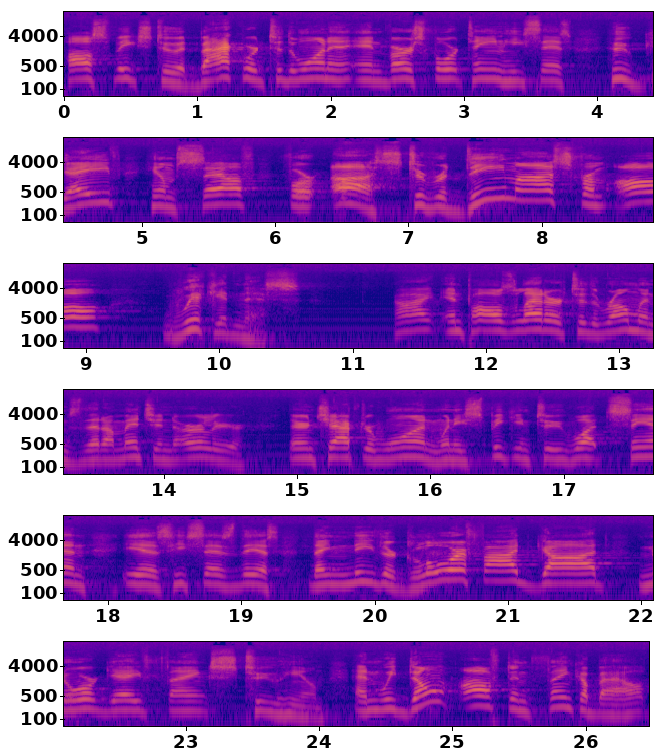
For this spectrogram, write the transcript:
Paul speaks to it. Backward to the one in, in, verse 14, he says, Who gave himself for us to redeem us from all wickedness. Right? In Paul's letter to the Romans that I mentioned earlier, there in chapter 1, when he's speaking to what sin is, he says this They neither glorified God nor gave thanks to him. And we don't often think about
